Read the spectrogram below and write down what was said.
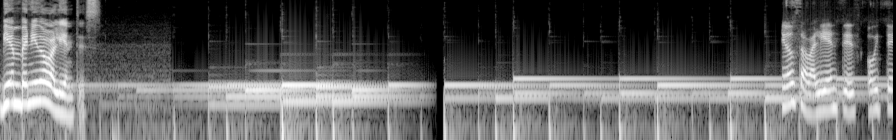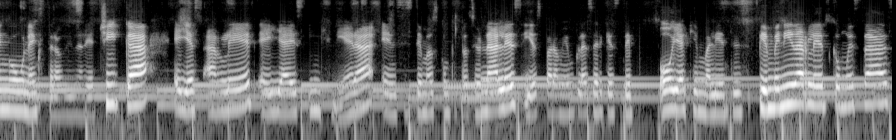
Bienvenido Valientes. Bienvenidos a Valientes. Hoy tengo una extraordinaria chica. Ella es Arlette, ella es ingeniera en sistemas computacionales y es para mí un placer que esté hoy aquí en Valientes. Bienvenida Arlette, ¿cómo estás?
